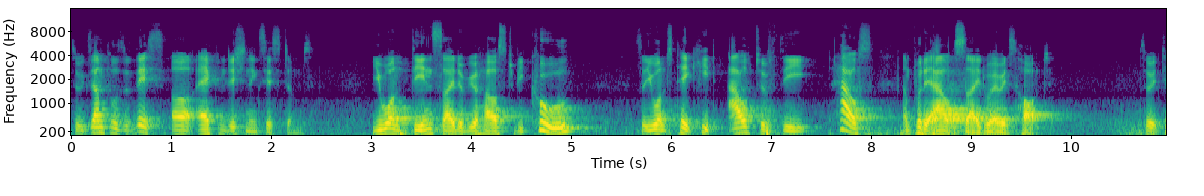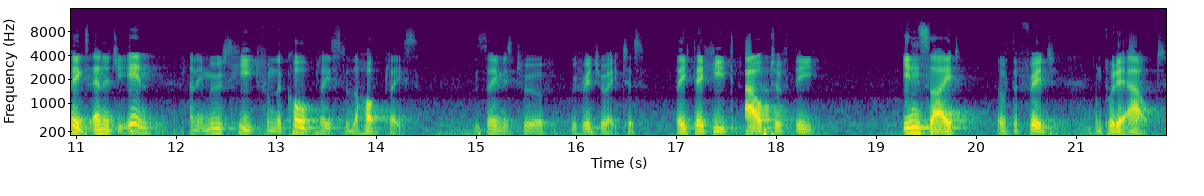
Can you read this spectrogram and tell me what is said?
So examples of this are air conditioning systems. You want the inside of your house to be cool, so you want to take heat out of the house and put it outside where it's hot. So it takes energy in and it moves heat from the cold place to the hot place. The same is true of refrigerators. They take heat out of the inside of the fridge and put it out.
